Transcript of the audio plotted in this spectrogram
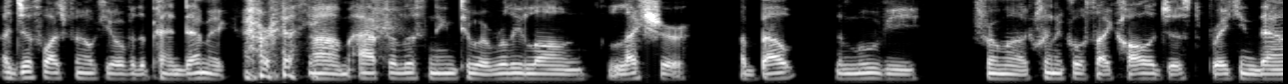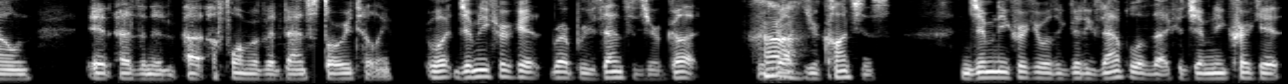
I just watched Pinocchio over the pandemic really? um, after listening to a really long lecture about the movie from a clinical psychologist breaking down it as an, a, a form of advanced storytelling. What Jiminy Cricket represents is your gut, your, Huh. gut, your conscience. And Jiminy Cricket was a good example of that because Jiminy Cricket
